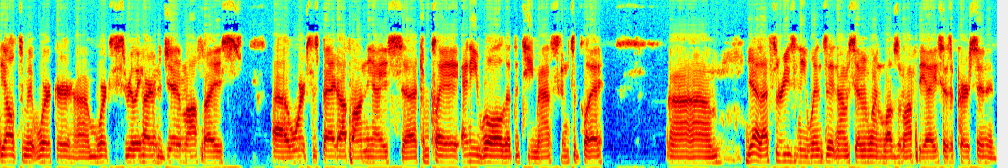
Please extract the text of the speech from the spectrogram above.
the ultimate worker. Um, works really hard in the gym, off ice, uh, works his bag off on the ice, uh, can play any role that the team asks him to play. Um, yeah, that's the reason he wins it, and obviously everyone loves him off the ice as a person, and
